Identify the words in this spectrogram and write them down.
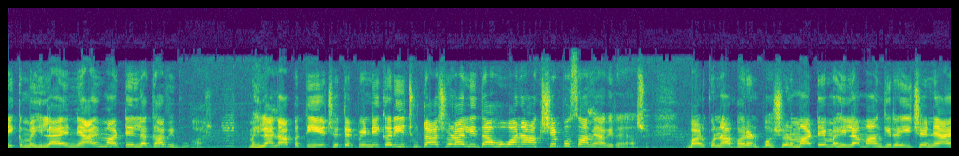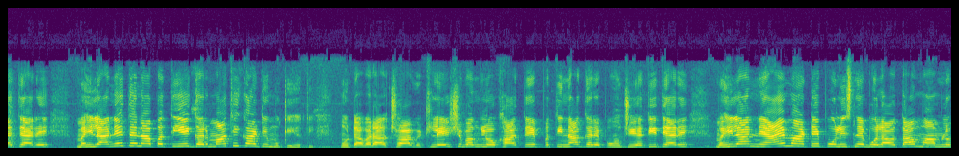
એક મહિલાએ ન્યાય માટે લગાવી બુહાર. મહિલાના પતિએ છેતરપિંડી કરી છૂટાછોડા લીધા હોવાના આક્ષેપો સામે આવી રહ્યા છે. બાળકોના ભરણ પોષણ માટે મહિલા માંગી રહી છે ન્યાય ત્યારે મહિલાને તેના પતિએ ઘરમાંથી કાઢી મૂકી હતી. મોટા વરાછા વિઠલેશ બંગલો ખાતે પતિના ઘરે પહોંચી હતી ત્યારે મહિલા ન્યાય માટે પોલીસને બોલાવતા મામલો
